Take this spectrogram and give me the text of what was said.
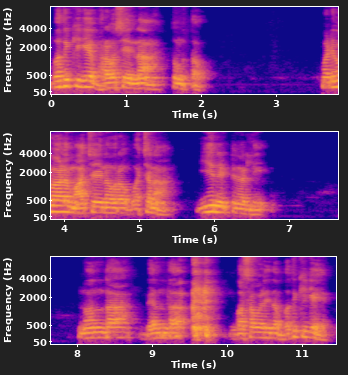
ಬದುಕಿಗೆ ಭರವಸೆಯನ್ನು ತುಂಬುತ್ತವೆ. ಮಡಿವಾಳ ಮಾಚಯ್ಯನವರ ವಚನ ಈ ನಿಟ್ಟಿನಲ್ಲಿ ನೊಂದ, ಬೆಂದ, ಬಸವಳಿದ ಬದುಕಿಗೆ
